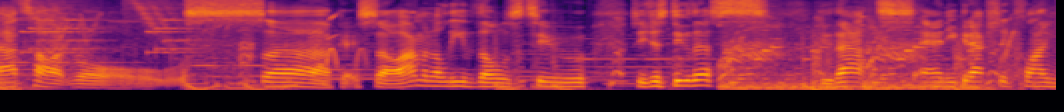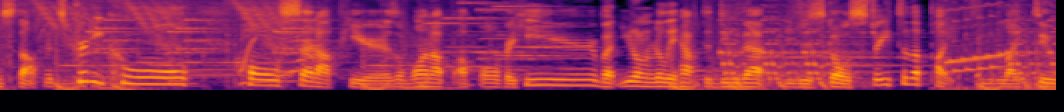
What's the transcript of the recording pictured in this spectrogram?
that's how it rolls. Uh, okay, so I'm gonna leave those two. So you just do this, do that, and you can actually climb stuff. It's pretty cool whole setup here. There's a one-up up over here, but you don't really have to do that. You just go straight to the pipe if you'd like to.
